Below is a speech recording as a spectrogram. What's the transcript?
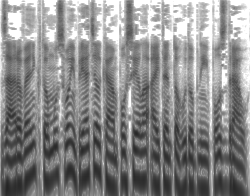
Zároveň k tomu svojim priateľkám posiela aj tento hudobný pozdrav –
